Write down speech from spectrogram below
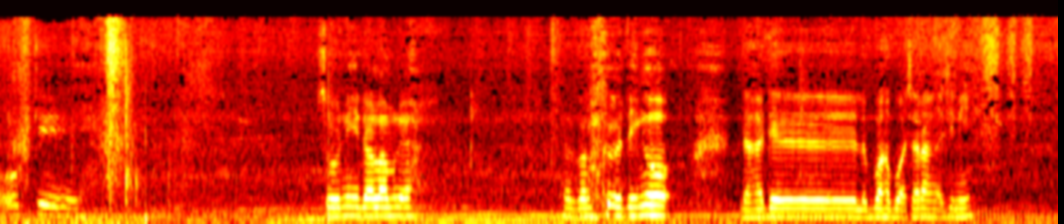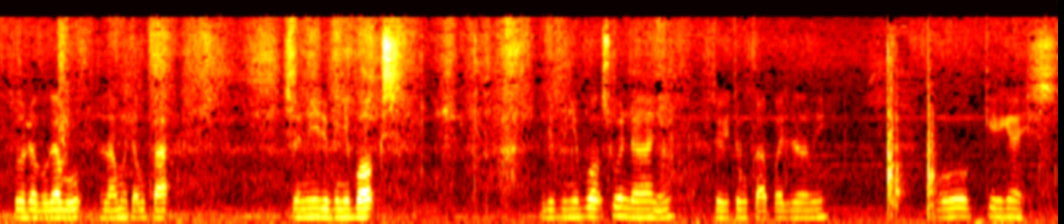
Okay So ni dalam dia. Kalau kau tengok Dah ada lebah buat sarang kat sini. So dah bergabuk. Lama tak buka. So ni dia punya box. Dia punya box pun dah ni. So kita buka apa di dalam ni. Okay guys.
